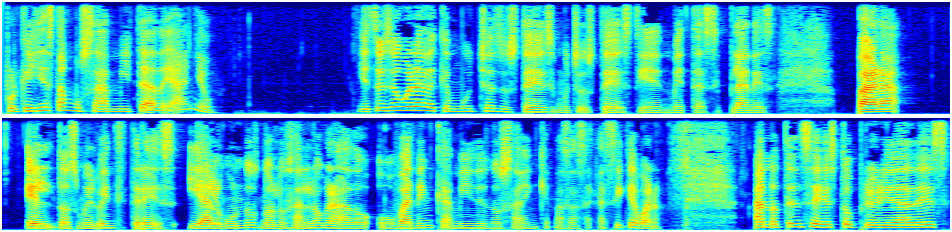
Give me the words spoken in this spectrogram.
porque ya estamos a mitad de año. Y estoy segura de que muchas de ustedes, muchos de ustedes tienen metas y planes para el 2023 y algunos no los han logrado o van en camino y no saben qué más hacer. Así que bueno, anótense esto, prioridades,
